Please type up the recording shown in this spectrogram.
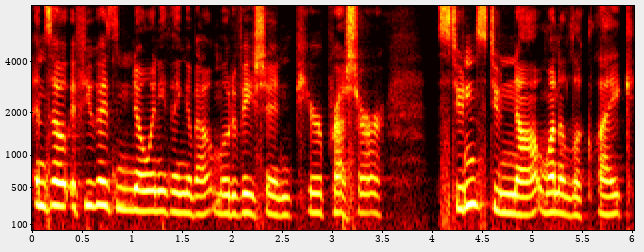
And so if you guys know anything about motivation, peer pressure, Students do not want to look like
